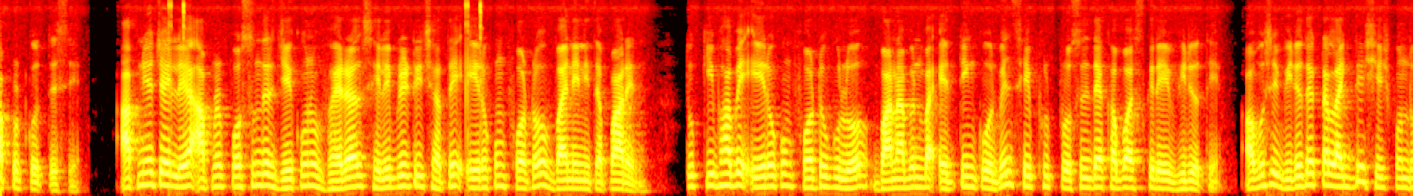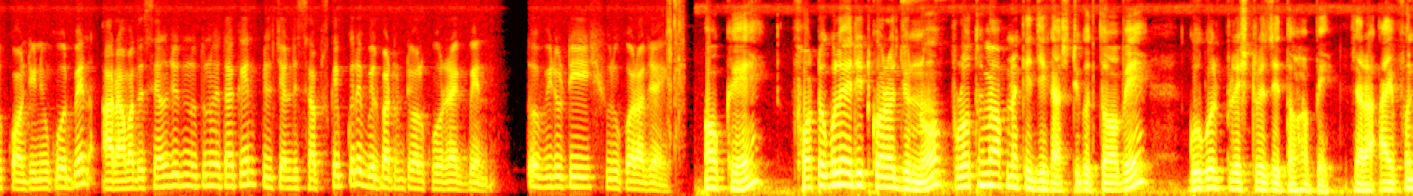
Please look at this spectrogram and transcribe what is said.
আপলোড করতেছে। আপনিও চাইলে আপনার পছন্দের যে কোনো ভাইরাল সেলিব্রিটির সাথে এরকম ফটো বানিয়ে নিতে পারেন। তো কীভাবে এরকম ফটোগুলো বানাবেন বা এডিটিং করবেন, সেই ফুল প্রসেস দেখাবো আজকের এই ভিডিওতে। অবশ্যই ভিডিওতে একটা লাইক দিয়ে শেষ পর্যন্ত কন্টিনিউ করবেন। আর আমাদের চ্যানেল যদি নতুন হয়ে থাকেন প্লিজ চ্যানেলটি সাবস্ক্রাইব করে বেল বাটনটি অল করে রাখবেন। তো ভিডিওটি শুরু করা যায়। ওকে, ফটোগুলো এডিট করার জন্য প্রথমে আপনাকে যে কাজটি করতে হবে গুগল প্লে স্টোরে যেতে হবে। যারা আইফোন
